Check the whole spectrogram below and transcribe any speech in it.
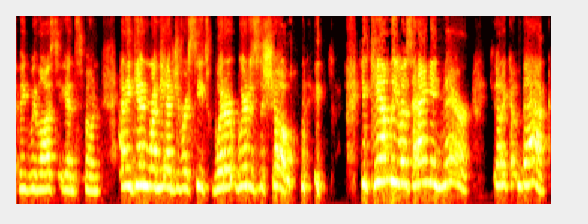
I think we lost again, Simone. And again, we're on the edge of our seats. Where where does the show? you can't leave us hanging there. You gotta come back.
